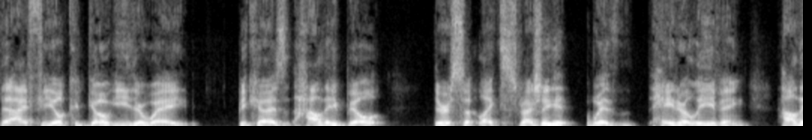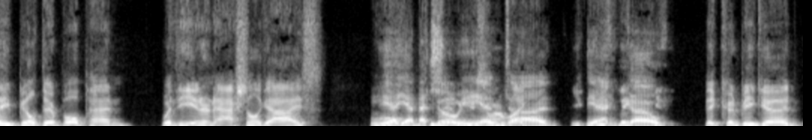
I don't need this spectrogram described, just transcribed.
that I feel could go either way because how they built their so, like especially with Hader leaving how they built their bullpen with the international guys. Yeah, yeah, You know, Matsui sort of and like, uh, you- yeah, you Go. they could be good,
